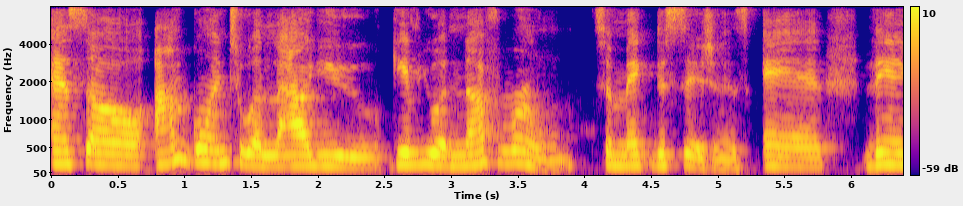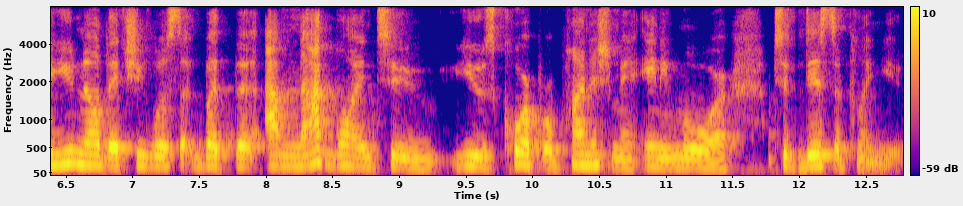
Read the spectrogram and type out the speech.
And so i'm going to allow you give you enough room to make decisions and then you know that you will but the i'm not going to use corporal punishment anymore to discipline you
